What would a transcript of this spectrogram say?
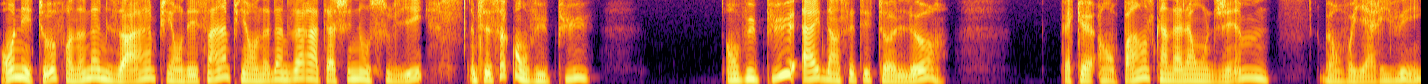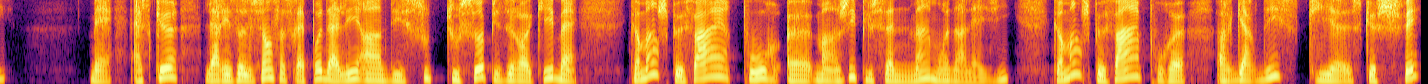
on étouffe, on a de la misère, puis on descend, puis on a de la misère à attacher nos souliers. C'est ça qu'on veut plus. On veut plus être dans cet état-là. Fait qu'on pense qu'en allant au gym, ben, on va y arriver. Mais est-ce que la résolution, ce ne serait pas d'aller en dessous de tout ça puis dire, OK, ben, comment je peux faire pour euh, manger plus sainement, moi, dans la vie? Comment je peux faire pour euh, regarder ce, qui, euh, ce que je fais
